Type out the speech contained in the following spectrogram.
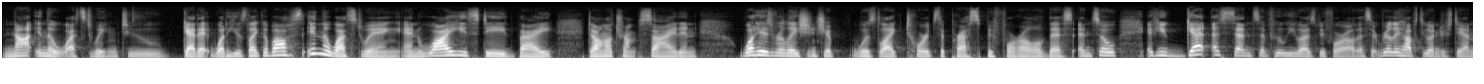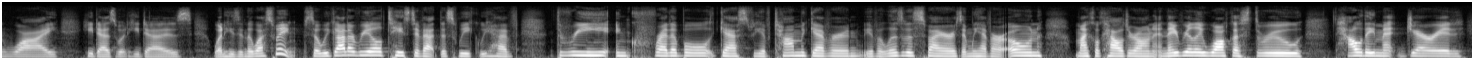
not in the West Wing to get at what he's like a boss in the West Wing and why he stayed by Donald Trump's side and what his relationship was like towards the press before all of this. And so, if you get a sense of who he was before all this, it really helps you understand why he does what he does when he's in the West Wing. So, we got a real taste of that this week. We have three incredible guests. We have Tom McGeveran, we have Elizabeth Spiers, and we have our own Michael Calderone. And they really walk us through how they met Jared,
